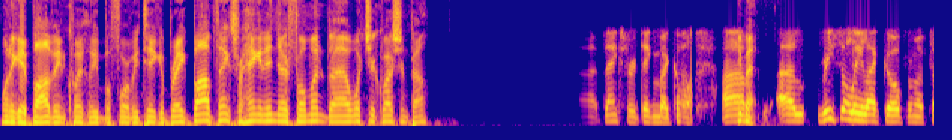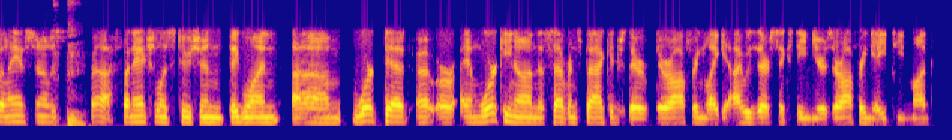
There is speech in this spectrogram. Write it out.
Want to get Bob in quickly before we take a break. Bob, thanks for hanging in there for a moment. Uh, what's your question, pal? Uh, thanks for taking my call. Um, uh, recently let go from a financial uh, financial institution, big one. Um, worked at uh, or am working on the severance package. They're they're offering like I was there 16 years. They're offering 18 months.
